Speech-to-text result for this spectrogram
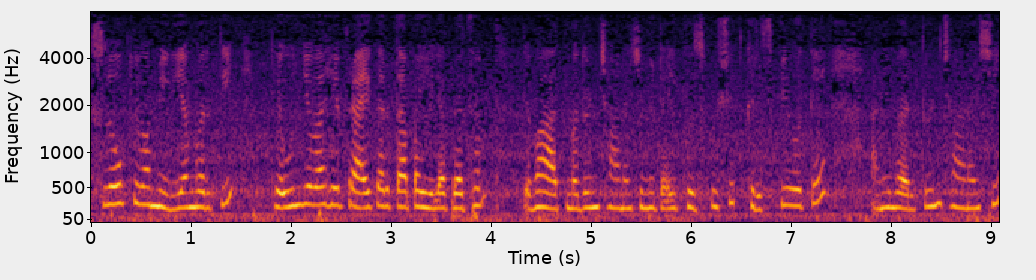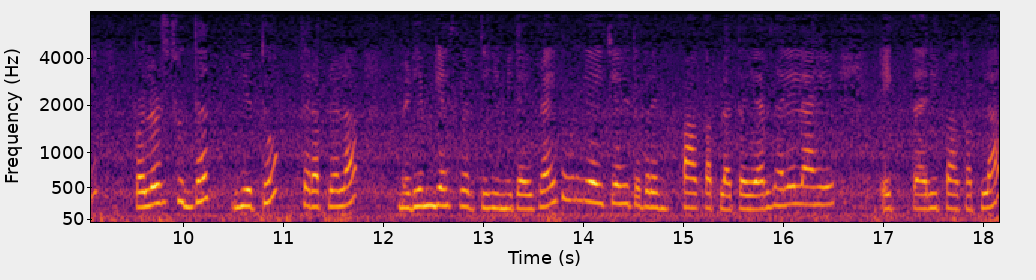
स्लो किंवा मीडियमवरती ठेवून जेव्हा हे फ्राय करता पहिल्या प्रथम तेव्हा आतमधून छान अशी मिठाई खुसखुशीत क्रिस्पी होते आणि वरतून छान अशी कलरसुद्धा येतो. तर आपल्याला मीडियम गॅसवरती ही मिठाई फ्राय करून घ्यायची आहे. तोपर्यंत पाक आपला तयार झालेला आहे. एक तारी पाक आपला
